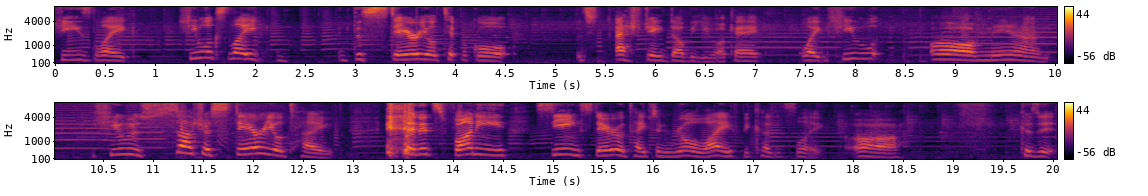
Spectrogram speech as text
she's like she looks like the stereotypical SJW, okay? Like she oh man, she was such a stereotype. and it's funny seeing stereotypes in real life because it's like, uh because it,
